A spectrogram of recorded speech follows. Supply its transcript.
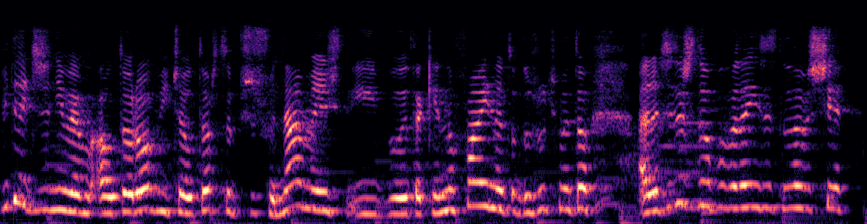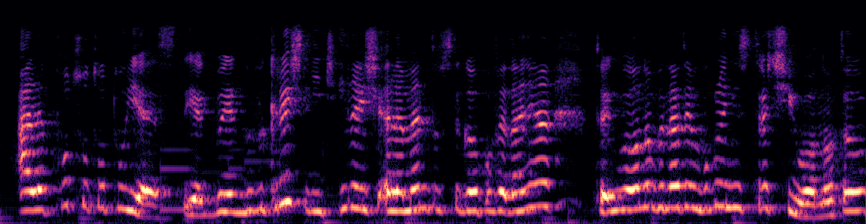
widać, że nie wiem, autorowi czy autorce przyszły na myśl i były takie, no fajne, to dorzućmy to, ale czytasz to opowiadanie zastanawiasz się, ale po co to tu jest? Jakby, jakby wykreślić ileś elementów z tego opowiadania, to jakby ono by na tym w ogóle nie straciło. No to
